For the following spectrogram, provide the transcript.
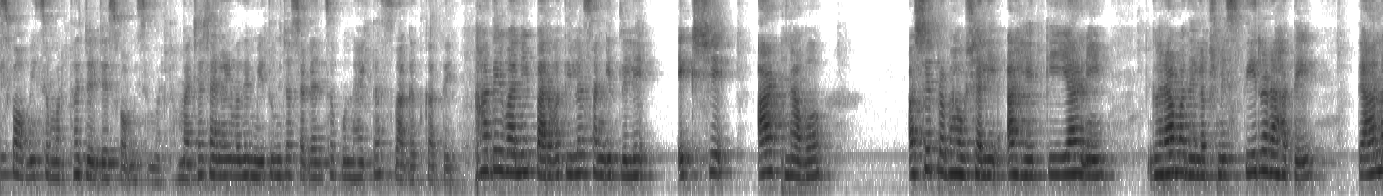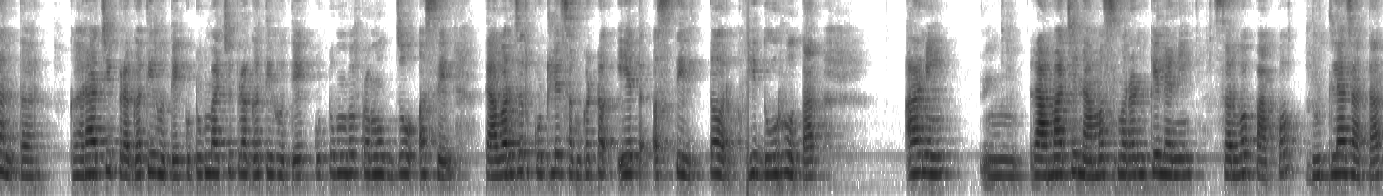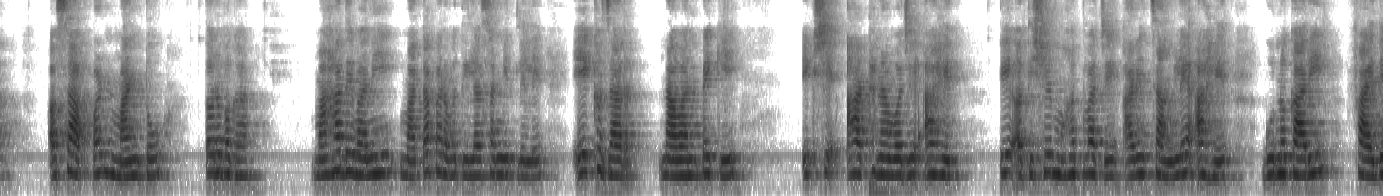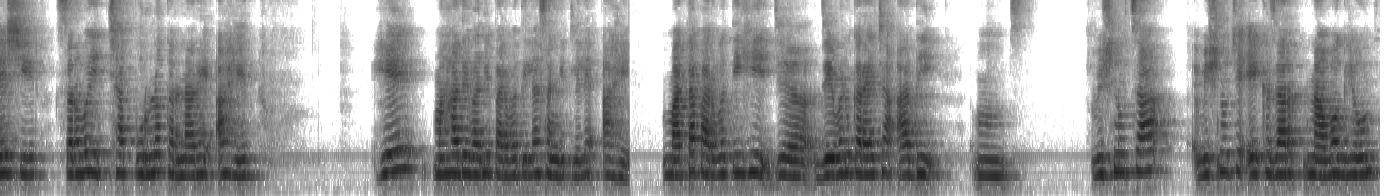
स्वामी समर्थ जय जय स्वामी समर्थ. माझ्या चॅनलमध्ये मी तुमच्या सगळ्यांचं पुन्हा एकदा स्वागत करते. महादेवानी पार्वतीला सांगितलेले एकशे आठ नावं असे प्रभावशाली आहेत की याने घरामध्ये लक्ष्मी स्थिर राहते. त्यानंतर घराची प्रगती होते कुटुंबाची प्रगती होते. कुटुंब प्रमुख जो असेल त्यावर जर कुठले संकट येत असतील तर ही दूर होतात. आणि रामाचे नामस्मरण केल्याने सर्व पाप धुतल्या जातात असं आपण मानतो. तर बघा महादेवानी माता पार्वतीला सांगितलेले एक हजार नावांपैकी एकशे आठ नावं जे आहेत ते अतिशय महत्त्वाचे आणि चांगले आहेत. गुणकारी फायदेशीर सर्व इच्छा पूर्ण करणारे आहेत. हे महादेवानी पार्वतीला सांगितलेले आहे. माता पार्वती ही जे जेवण करायच्या आधी विष्णूचा विष्णूचे एक हजार नावं घेऊन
